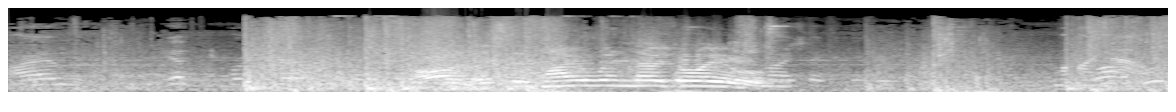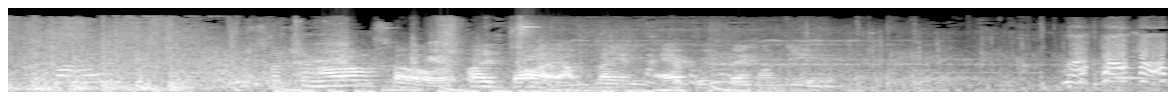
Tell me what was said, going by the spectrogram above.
I'm just pretending. Oh, this is my window, Doyle! You're such an asshole. If I die, I'm blaming everything on you. Uh, uh, uh,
